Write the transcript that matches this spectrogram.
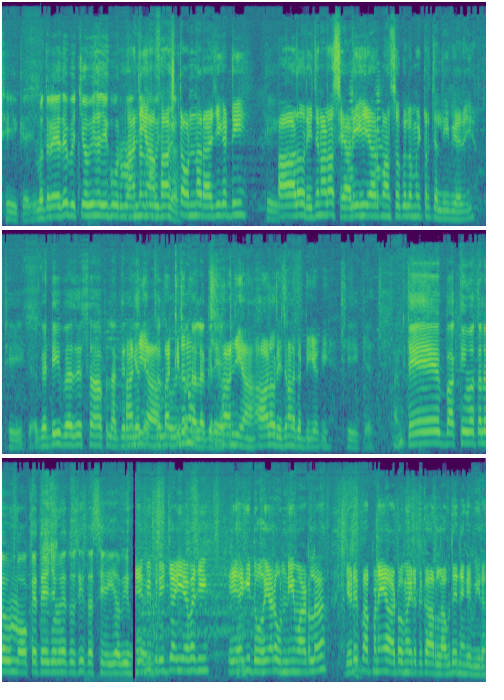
ਠੀਕ ਹੈ ਜੀ। ਮਤਲਬ ਇਹਦੇ ਵਿੱਚੋਂ ਵੀ ਹਜੇ ਹੋਰ ਹਾਂਜੀ ਮਾਨਤਾ ਹਾਂ ਹੋ ਜਾਊਗਾ। ਫਸਟ ਓਨਰ ਆ ਜੀ ਗੱਡੀ। ਠੀਕ। ਆਲ ਓਰੀਜਨਲ ਆ 46500 ਕਿਲੋਮੀਟਰ ਚੱਲੀ ਵੀ ਹੈ ਜੀ। ਠੀਕ ਹੈ। ਗੱਡੀ ਵੈਸੇ ਸਾਫ਼ ਲੱਗ ਰਹੀ ਹੈ ਹਾਂਜੀ ਹਾਂ ਦੇਖਣ ਤੋਂ ਬਾਕੀ ਵੀ ਪਤਾ ਤੁਹਾਨੂੰ ਲੱਗ ਰਿਹਾ। ਹਾਂਜੀ ਹਾਂ ਆਲ ਓਰੀਜਨਲ ਗੱਡੀ ਹੈਗੀ। ਠੀਕ ਹੈ। ਤੇ ਬਾਕੀ ਮਤਲਬ ਮੌਕੇ ਤੇ ਜਿਵੇਂ ਤੁਸੀਂ ਦੱਸਿਆ ਹੀ ਆ ਵੀ ਇਹ ਵੀ ਬ੍ਰਿਜ ਆਈ ਹੈ ਵਾ ਜੀ। ਇਹ ਹੈਗੀ 2019 ਮਾਡਲ ਜਿਹੜੇ ਆਪਣੇ ਆਟੋਮੈਟਿਕ ਕਾਰ ਲੱਭਦੇ ਨੇਗੇ ਵੀਰ।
